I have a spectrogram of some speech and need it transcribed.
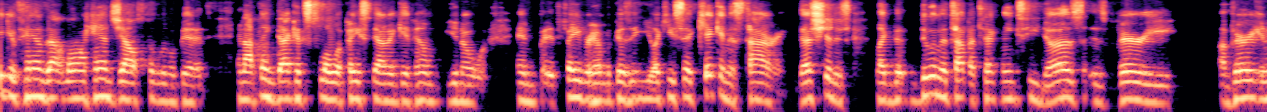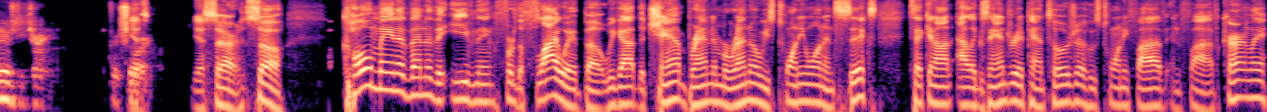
stick his hands out long, hand joust a little bit. And I think that could slow a pace down and give him, you know, and favor him because, like you said, kicking is tiring. That shit is like the, doing the type of techniques he does is very, a very energy draining. for sure. Yes, yes sir. So Co-main event of the evening for the flyweight belt. We got the champ Brandon Moreno. He's 21 and 6, taking on Alexandre Pantoja, who's 25 and 5. Currently,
